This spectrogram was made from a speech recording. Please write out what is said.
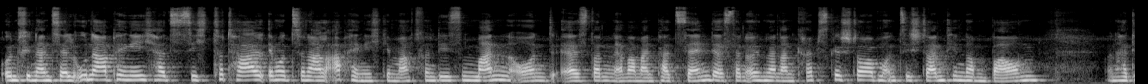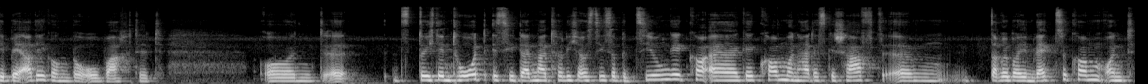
und finanziell unabhängig, hat sich total emotional abhängig gemacht von diesem Mann und er ist dann, er war mein Patient, er ist dann irgendwann an Krebs gestorben und sie stand hinterm Baum und hat die Beerdigung beobachtet. Und äh, durch den Tod ist sie dann natürlich aus dieser Beziehung geko äh, gekommen und hat es geschafft, ähm, darüber hinwegzukommen und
